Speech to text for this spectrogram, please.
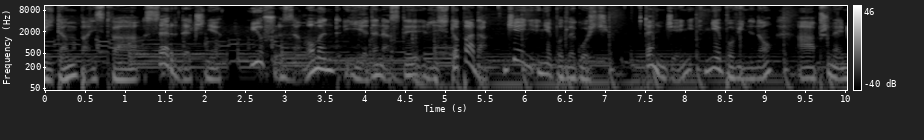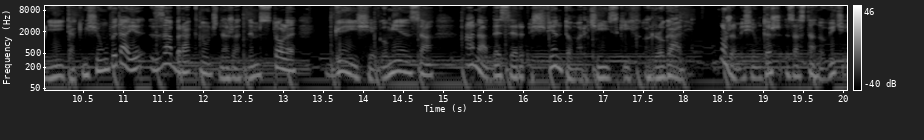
Witam Państwa serdecznie. Już za moment 11 listopada, Dzień Niepodległości. W ten dzień nie powinno, a przynajmniej tak mi się wydaje, zabraknąć na żadnym stole gęsiego mięsa, a na deser świętomarcińskich rogali. Możemy się też zastanowić,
